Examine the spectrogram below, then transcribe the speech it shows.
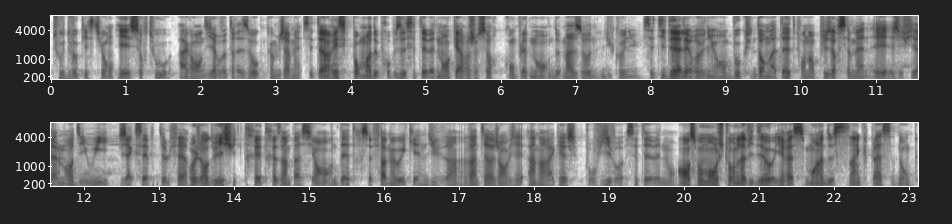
toutes vos questions et surtout agrandir votre réseau comme jamais. C'était un risque pour moi de proposer cet événement car je sors complètement de ma zone du connu. Cette idée, elle est revenue en boucle dans ma tête pendant plusieurs semaines et j'ai finalement dit oui, j'accepte de le faire. Aujourd'hui, je suis très très impatient d'être ce fameux week-end du 20-21 janvier à Marrakech pour vivre cet événement. En ce moment où je tourne la vidéo, il reste moins de 5 places. Donc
